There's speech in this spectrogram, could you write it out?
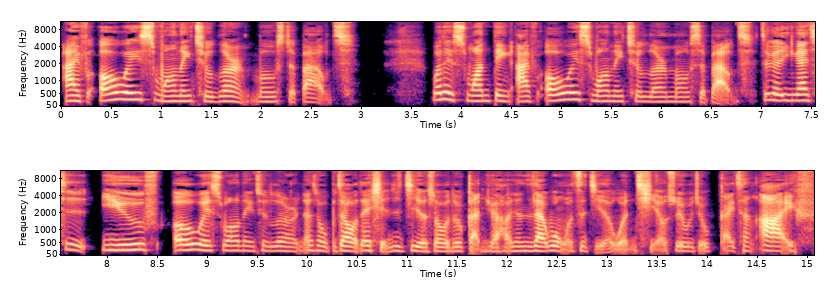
I've always wanted to learn most about？about？What is one thing I've always wanted to learn most about？这个应该是 You've always wanted to learn，但是我不知道我在写日记的时候，我都感觉好像是在问我自己的问题哦，所以我就改成 I've。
